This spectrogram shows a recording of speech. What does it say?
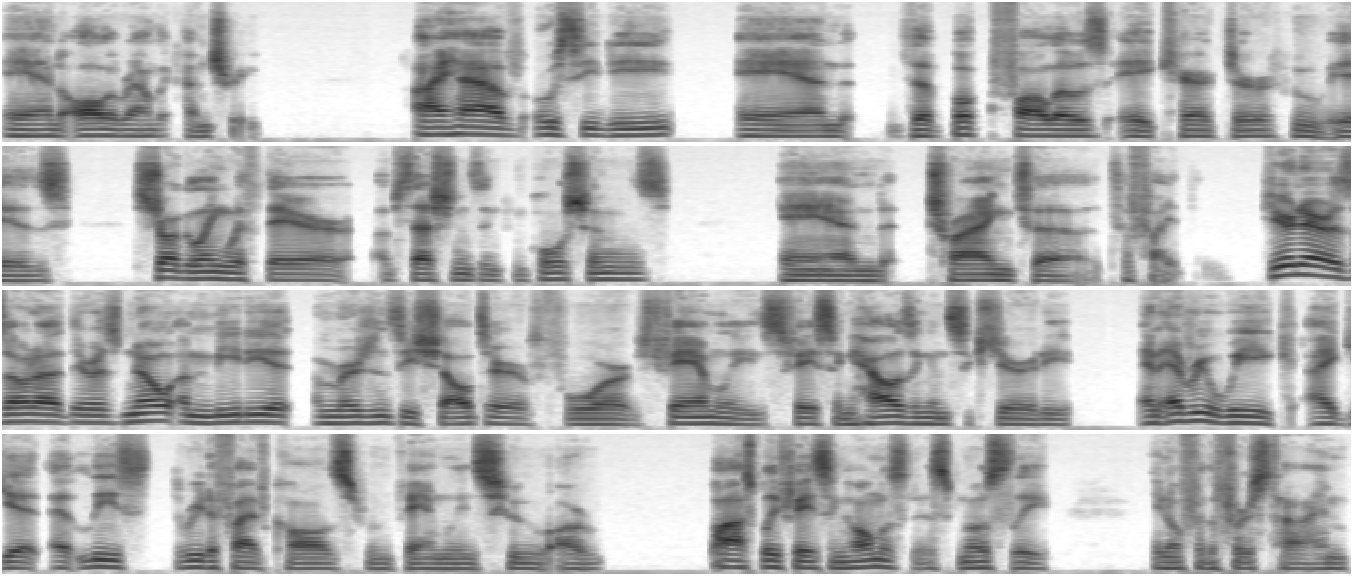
and all around the country. I have OCD, and the book follows a character who is struggling with their obsessions and compulsions and trying to, to fight them. Here in Arizona, there is no immediate emergency shelter for families facing housing insecurity. And every week, I get at least three to five calls from families who are possibly facing homelessness, mostly, you know, for the first time.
